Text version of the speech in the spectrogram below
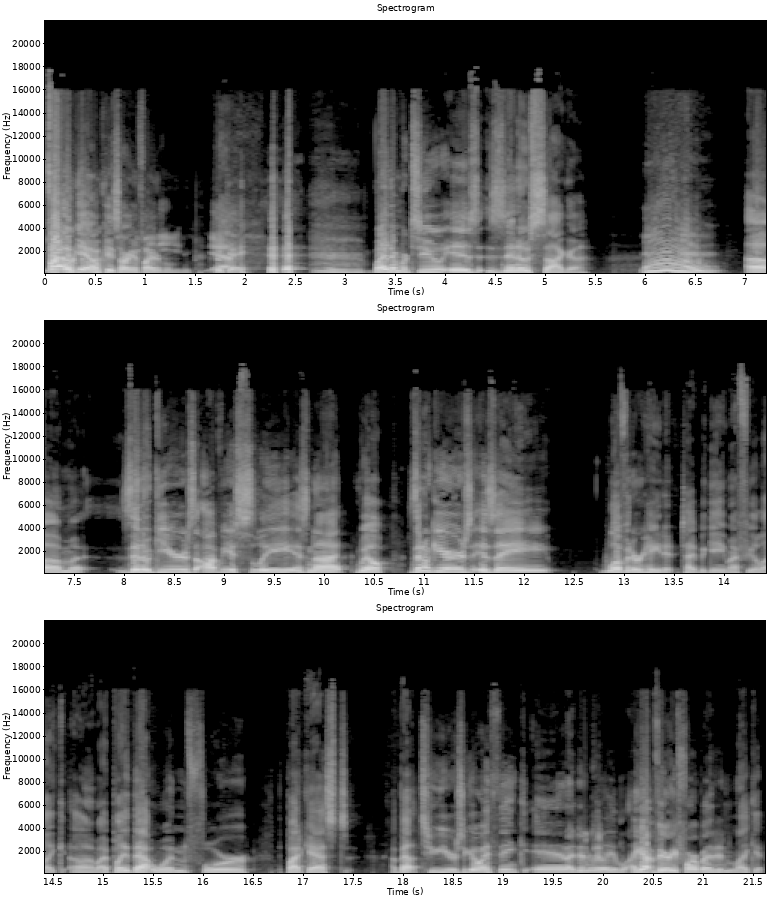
Fire okay, okay, sorry, a Fire Emblem. Yeah. Okay. My number two is Xenosaga. Mm. Um, Xenogears obviously is not well. Xenogears is a love it or hate it type of game. I feel like um, I played that one for the podcast about two years ago, I think, and I didn't really. I got very far, but I didn't like it.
